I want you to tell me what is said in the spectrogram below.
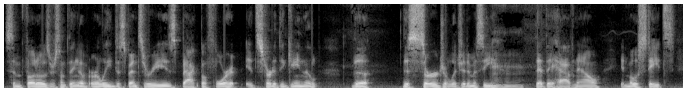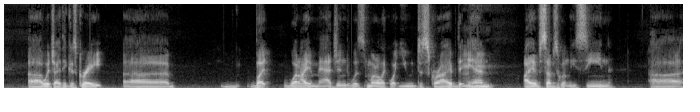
some photos or something of early dispensaries back before it, it started to gain the the this surge of legitimacy that they have now in most states, uh, which I think is great. Uh, but what I imagined was more like what you described, and I have subsequently seen uh,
